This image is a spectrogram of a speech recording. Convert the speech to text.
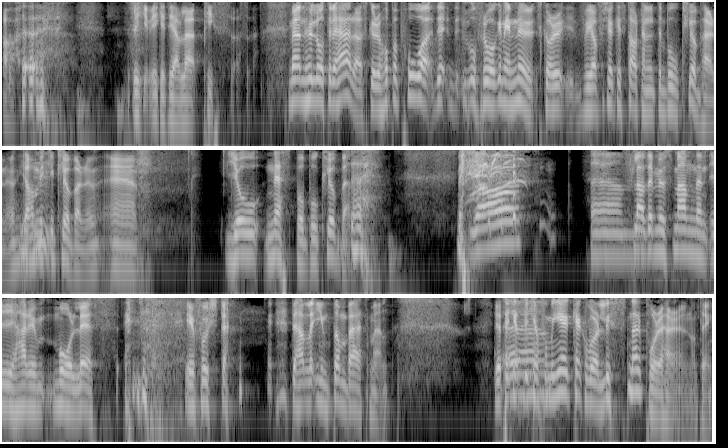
ah. vilket, vilket jävla piss alltså. Men hur låter det här då? Ska du hoppa på? Det, och frågan är nu, ska du, för jag försöker starta en liten bokklubb här nu. Jag har mycket klubbar nu. Eh, Joe Nesbo-bokklubben. Ja. ehm, Fladdermusmannen i Harry Mårles är första. Det handlar inte om Batman. Jag tänker att vi kan få med kanske våra lyssnare på det här eller någonting.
